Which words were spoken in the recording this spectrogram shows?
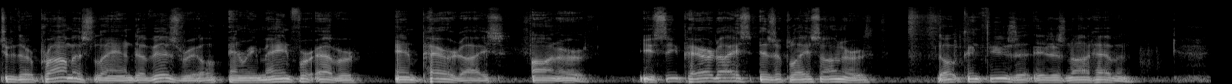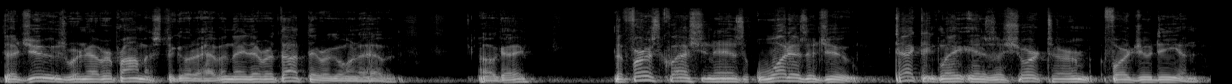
to their promised land of Israel and remain forever in paradise on earth. You see, paradise is a place on earth. Don't confuse it, it is not heaven. The Jews were never promised to go to heaven, they never thought they were going to heaven. Okay? The first question is what is a Jew? Technically, it is a short term for Judean,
